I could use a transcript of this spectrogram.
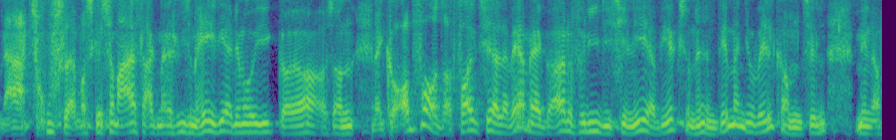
nah, trusler, måske så meget sagt, men altså ligesom, hey, det her, det må I ikke gøre, og sådan. Man kan opfordre folk til at lade være med at gøre det, fordi de generer virksomheden. Det er man jo velkommen til. Men at,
